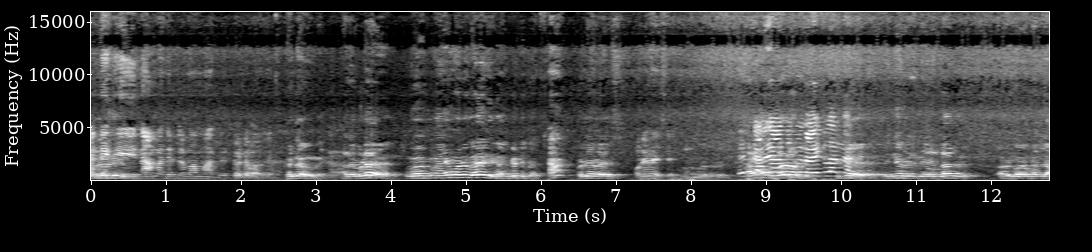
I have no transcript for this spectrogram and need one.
அன்னைக்கு நான் கேட்டவங்க அதை விட உங்களுக்கு ஒரு வயசு அங்கிட்டு ஒரே வயசு ஒரே வயசு என்ன என்றால் நல்லா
